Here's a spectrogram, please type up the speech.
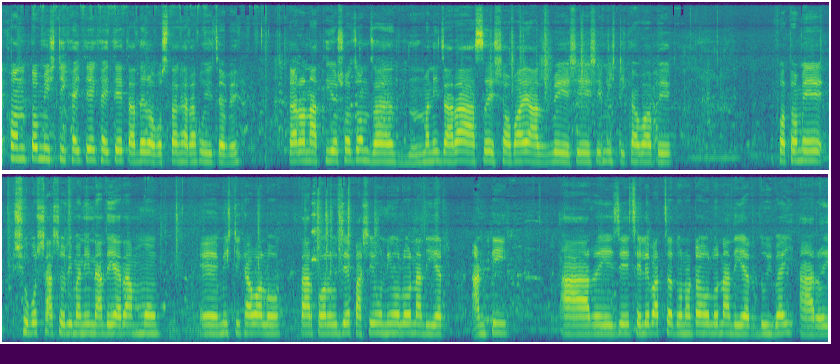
এখন তো মিষ্টি খাইতে খাইতে তাদের অবস্থা খারাপ হয়ে যাবে। কারণ আত্মীয় স্বজন যা মানে যারা আছে, সবাই আসবে, এসে এসে মিষ্টি খাওয়াবে। প্রথমে শুভ শাশুড়ি মানে নাদিয়ার আম্মু মিষ্টি খাওয়ালো। তারপর ওই যে পাশে উনি হলো নাদিয়ার আন্টি, আর এই যে ছেলে বাচ্চা দোনোটা হলো নাদিয়ার দুই ভাই, আর ওই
